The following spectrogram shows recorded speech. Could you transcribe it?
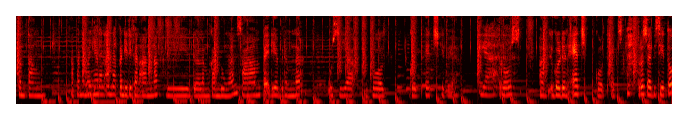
tentang apa namanya pendidikan anak. pendidikan anak di dalam kandungan sampai dia benar-benar usia gold gold age gitu ya Iya. Terus golden age, gold age. Terus habis itu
